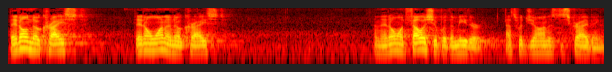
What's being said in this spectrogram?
They don't know Christ. They don't want to know Christ. And they don't want fellowship with Him either. That's what John is describing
